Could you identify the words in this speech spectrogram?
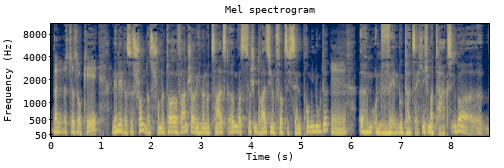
dann ist das okay. Nee, nee, das ist schon, das ist schon eine teure Veranstaltung. Ich meine, du zahlst irgendwas zwischen 30 und 40 Cent pro Minute. Mhm. Ähm, und wenn du tatsächlich mal tagsüber äh,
